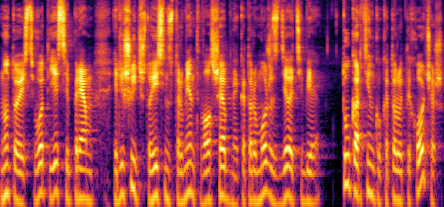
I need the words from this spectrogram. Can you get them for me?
Ну, то есть, вот если прям решить, что есть инструмент волшебный, который может сделать тебе ту картинку, которую ты хочешь,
